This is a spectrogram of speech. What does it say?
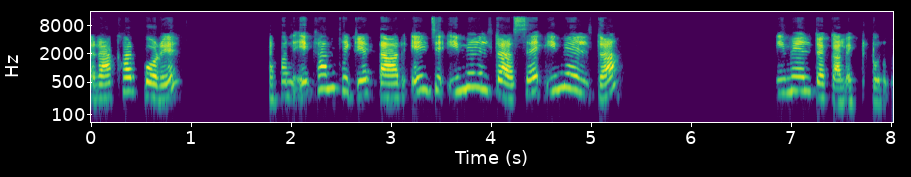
রাখার পরে এখন এখান থেকে তার এই যে ইমেইলটা আছে ইমেইলটা ইমেইলটা কালেক্ট করব।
